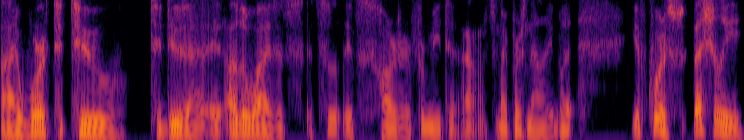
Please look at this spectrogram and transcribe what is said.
I worked to to do that. It- otherwise, it's it's it's harder for me to. I don't know, it's my personality, but of course, especially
